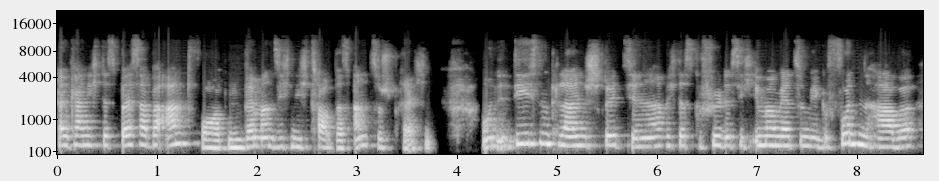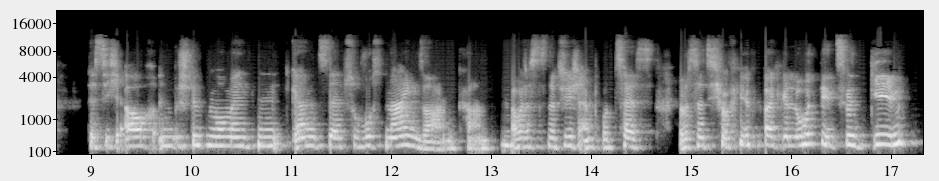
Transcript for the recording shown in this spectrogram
Dann kann ich das besser beantworten, wenn man sich nicht traut, das anzusprechen. Und in diesen kleinen Schrittchen habe ich das Gefühl, dass ich immer mehr zu mir gefunden habe, dass ich auch in bestimmten Momenten ganz selbstbewusst Nein sagen kann. Mhm. Aber das ist natürlich ein Prozess. Aber es hat sich auf jeden Fall gelohnt, den zu entgehen.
